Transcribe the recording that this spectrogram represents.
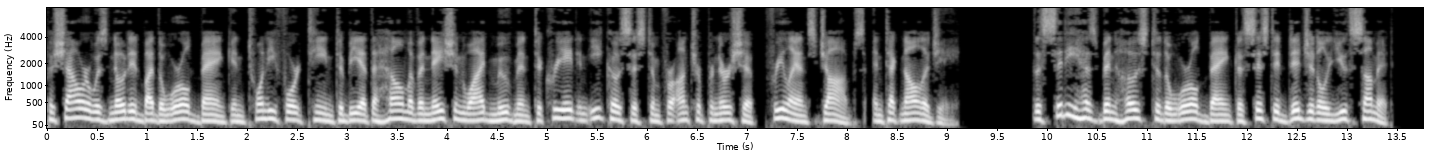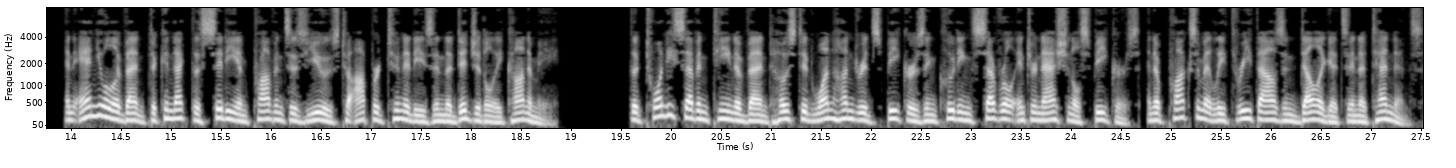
Peshawar was noted by the World Bank in 2014 to be at the helm of a nationwide movement to create an ecosystem for entrepreneurship, freelance jobs, and technology. The city has been host to the World Bank assisted Digital Youth Summit, an annual event to connect the city and province's youths to opportunities in the digital economy. The 2017 event hosted 100 speakers including several international speakers, and approximately 3,000 delegates in attendance.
